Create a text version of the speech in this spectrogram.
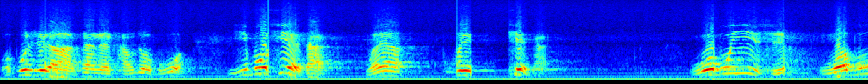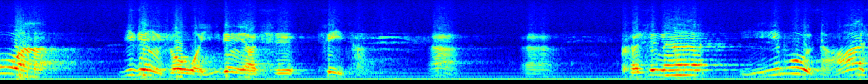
我不是啊，在那常坐不过，你不懈怠，我呀。会懈怠，我不意识，我不啊，一定说我一定要吃吃一餐，啊啊，可是呢，一不杂食，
